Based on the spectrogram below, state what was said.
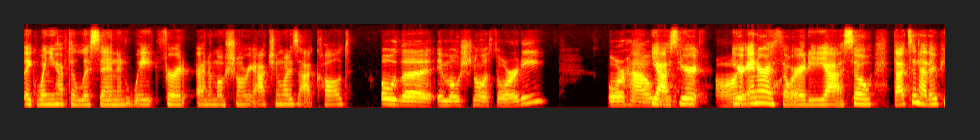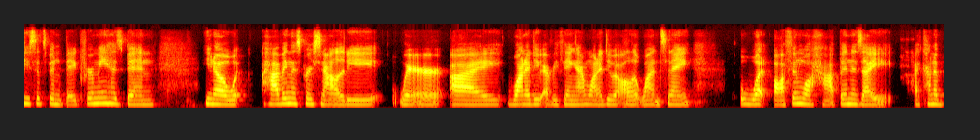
like when you have to listen and wait for an emotional reaction? What is that called? Oh, the emotional authority or how yes your your inner authority yeah. So that's another piece that's been big for me has been you know having this personality where i want to do everything i want to do it all at once. And i what often will happen is i i kind of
